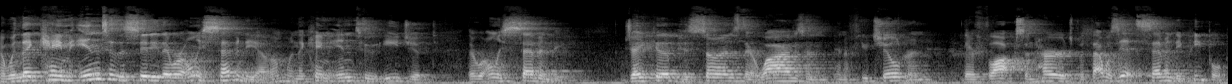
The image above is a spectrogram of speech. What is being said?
Now, when they came into the city, there were only 70 of them. When they came into Egypt, there were only 70. Jacob, his sons, their wives, and, and a few children, their flocks and herds, but that was it 70 people.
